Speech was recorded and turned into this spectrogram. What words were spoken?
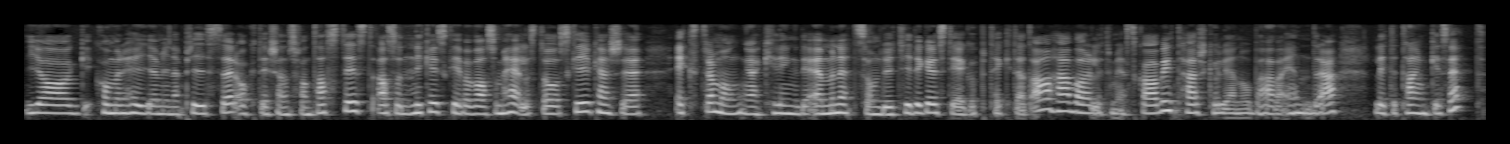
jag kommer höja mina priser och det känns fantastiskt. Alltså ni kan ju skriva vad som helst och skriv kanske extra många kring det ämnet som du i tidigare steg upptäckte att ah, här var det lite mer skavigt, här skulle jag nog behöva ändra lite tankesätt.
